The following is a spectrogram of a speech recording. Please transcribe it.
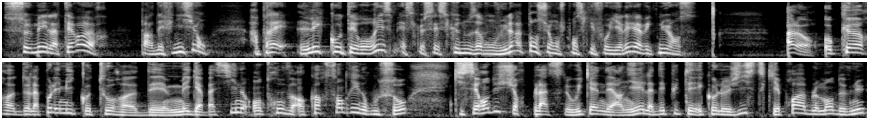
semer la terreur, par définition. Après, l'écoterrorisme, est-ce que c'est ce que nous avons vu là? Attention, je pense qu'il faut y aller avec nuance. Alors, au cœur de la polémique autour des méga-bassines, on trouve encore Sandrine Rousseau, qui s'est rendue sur place le week-end dernier, la députée écologiste qui est probablement devenue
